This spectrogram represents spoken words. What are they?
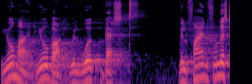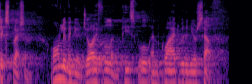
Your mind, your body will work best, will find fullest expression only when you're joyful and peaceful and quiet within yourself.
